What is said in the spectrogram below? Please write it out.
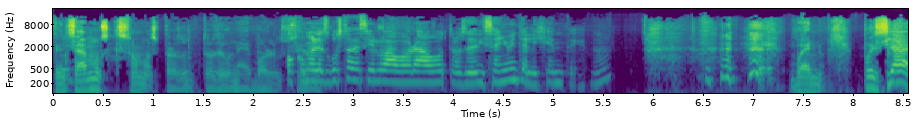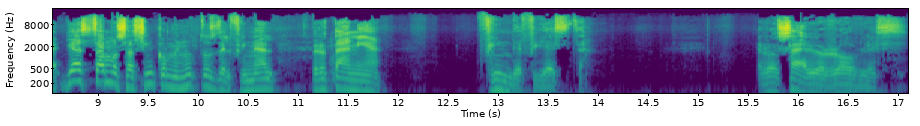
pensamos que somos producto de una evolución. o como les gusta decirlo ahora a otros, de diseño inteligente, ¿no? Bueno, pues ya, ya estamos a cinco minutos del final, pero Tania, fin de fiesta. Rosario Robles,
